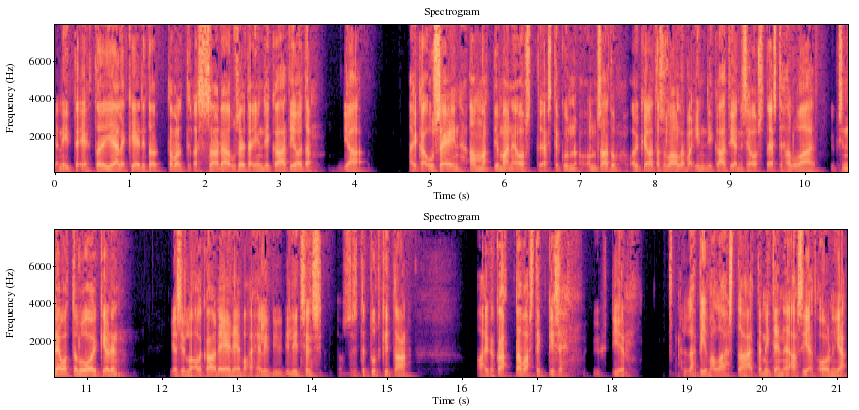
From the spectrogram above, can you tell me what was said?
Ja niiden ehtojen jälkeen niin tavoitetilassa saadaan useita indikaatioita ja aika usein ammattimainen ostaja, sitten kun on saatu oikealla tasolla oleva indikaatio, niin se ostaja sitten haluaa yksin neuvotteluoikeuden ja silloin alkaa DD-vaihe, eli due diligence, jossa sitten tutkitaan aika kattavastikin se yhtiö läpivalaistaa, että miten ne asiat on. Ja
